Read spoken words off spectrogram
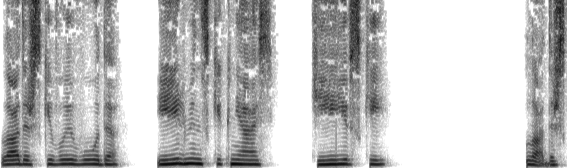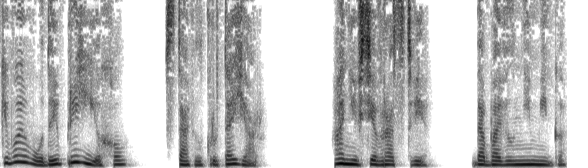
Ладожский воевода, Ильминский князь, Киевский. Ладожский воевода и приехал, вставил Крутояр. Они все в родстве, добавил Немига.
